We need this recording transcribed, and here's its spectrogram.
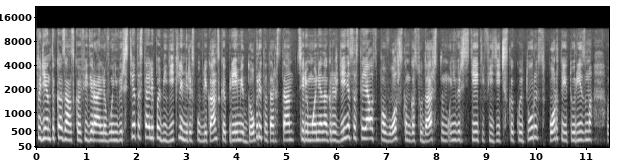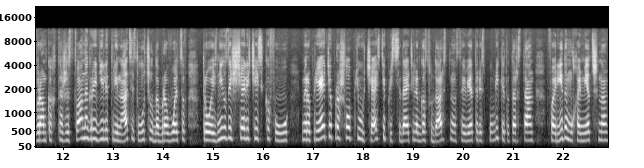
Студенты Казанского федерального университета стали победителями республиканской премии «Добрый Татарстан». Церемония награждения состоялась в Поволжском государственном университете физической культуры, спорта и туризма. В рамках торжества наградили 13 лучших добровольцев. Трое из них защищали честь КФУ. Мероприятие прошло при участии председателя Государственного совета Республики Татарстан Фарида Мухаммедшина.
